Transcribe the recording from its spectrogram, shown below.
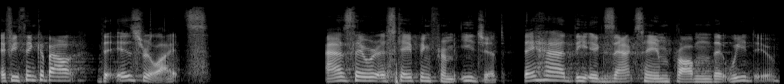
If you think about the Israelites, as they were escaping from Egypt, they had the exact same problem that we do.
